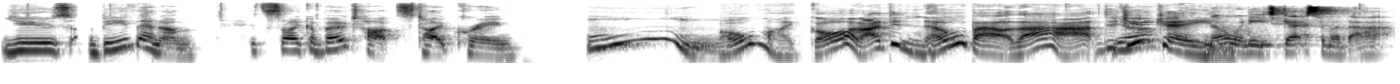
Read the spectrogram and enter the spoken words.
use bee venom. It's like a Botox type cream. Mm. Oh my god, I didn't know about that. Did Yeah. you, Jane? No, we need to get some of that.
